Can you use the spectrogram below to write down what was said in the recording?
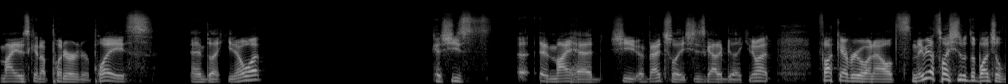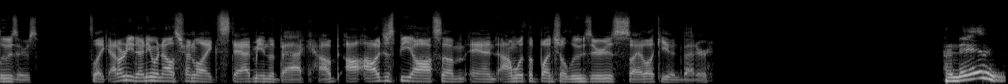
Mayu's gonna put her in her place and be like, you know what? Because she's uh, in my head, she eventually she's got to be like, you know what? Fuck everyone else. Maybe that's why she's with a bunch of losers. It's like I don't need anyone else trying to like stab me in the back. I'll I'll, I'll just be awesome, and I'm with a bunch of losers, so I look even better. Hanan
